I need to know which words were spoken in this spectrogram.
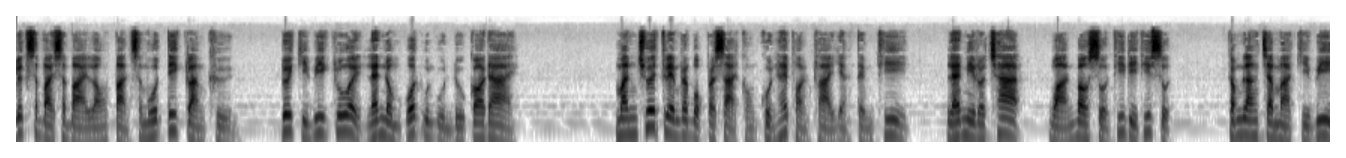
ลึกๆ สบายๆลองปั่นสมูทตี้กลางคืน ด้วยกีวีกล้วยและนมโอ๊ตอุ่นๆดูก็ได้ มันช่วยเตรียมระบบประสาทของคุณให้ผ่อนคลายอย่างเต็มที่ และมีรสชาติ หวานเบาส่วนที่ดีที่สุดกำลังจะมากีวี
